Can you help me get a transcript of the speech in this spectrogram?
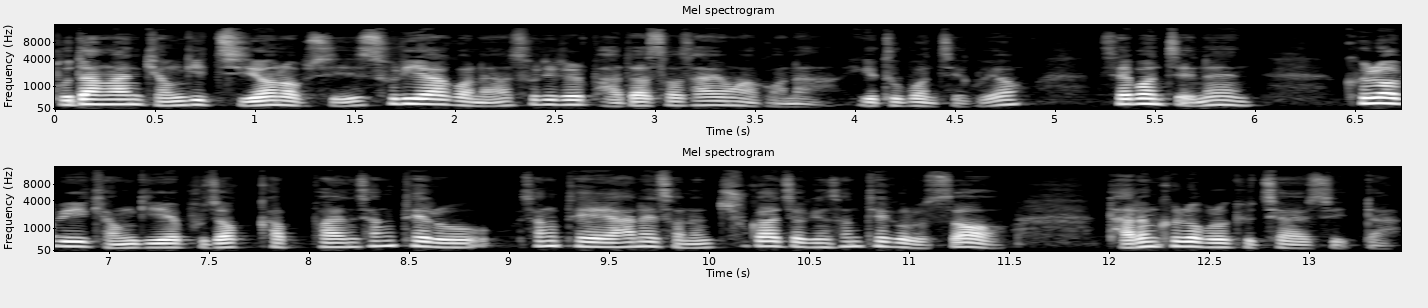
부당한 경기 지연 없이 수리하거나 수리를 받아서 사용하거나 이게 두 번째고요. 세 번째는 클럽이 경기에 부적합한 상태로 상태에 한해서는 추가적인 선택으로서 다른 클럽으로 교체할 수 있다.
